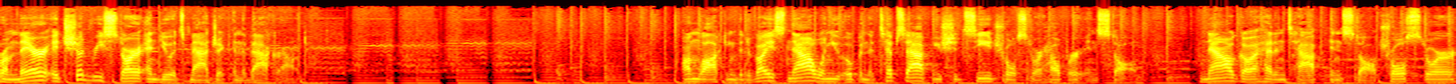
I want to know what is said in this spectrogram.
From there, it should restart and do its magic in the background. Unlocking the device, now when you open the Tips app, you should see TrollStore Helper installed. Now go ahead and tap install TrollStore.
